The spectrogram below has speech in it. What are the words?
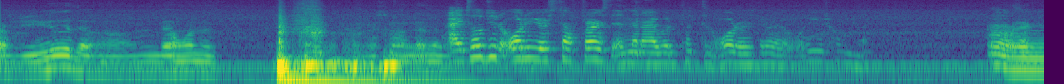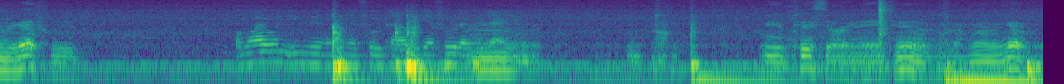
left you the phone. The one that. This one doesn't. I told you to order your stuff first and then I would put the order through. What are you talking about? Oh, I didn't even food. Why wouldn't you be able to get food, Kyle? You get food every day. You pissed every day too. I finally got food.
